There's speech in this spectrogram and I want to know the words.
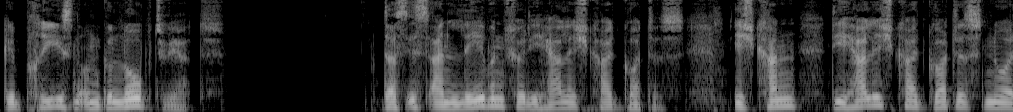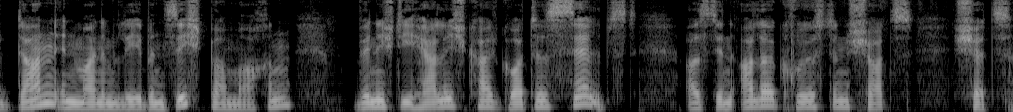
gepriesen und gelobt wird. Das ist ein Leben für die Herrlichkeit Gottes. Ich kann die Herrlichkeit Gottes nur dann in meinem Leben sichtbar machen, wenn ich die Herrlichkeit Gottes selbst als den allergrößten Schatz schätze.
